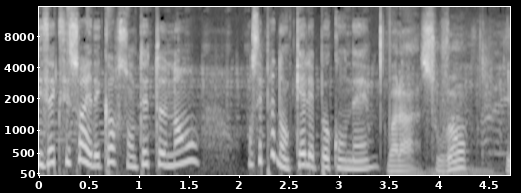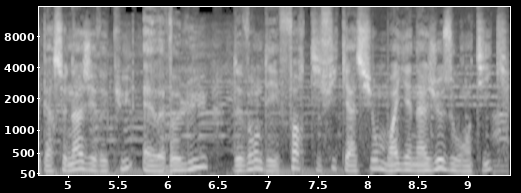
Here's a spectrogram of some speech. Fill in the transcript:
Les accessoires et décors sont étonnants. On ne sait pas dans quelle époque on est. Voilà, souvent, les personnages évoluent devant des fortifications moyenâgeuses ou antiques,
